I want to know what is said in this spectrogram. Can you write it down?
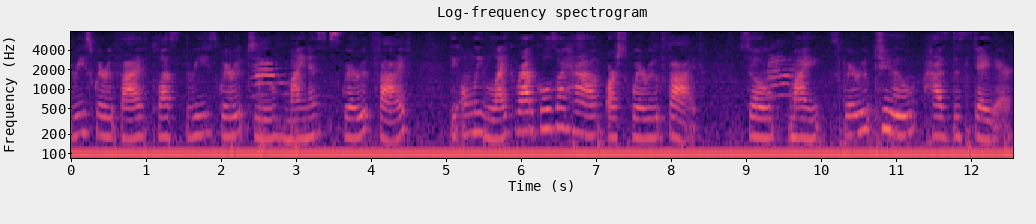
3 square root 5 plus 3 square root 2 minus square root 5. The only like radicals I have are square root 5. So my square root 2 has to stay there.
